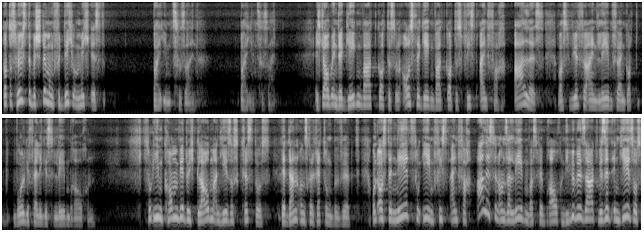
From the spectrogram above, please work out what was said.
Gottes höchste Bestimmung für dich und mich ist, bei ihm zu sein. Bei ihm zu sein. Ich glaube, in der Gegenwart Gottes und aus der Gegenwart Gottes fließt einfach alles, was wir für ein Leben, für ein Gott wohlgefälliges Leben brauchen. Zu ihm kommen wir durch Glauben an Jesus Christus der dann unsere Rettung bewirkt. Und aus der Nähe zu ihm fließt einfach alles in unser Leben, was wir brauchen. Die Bibel sagt, wir sind in Jesus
